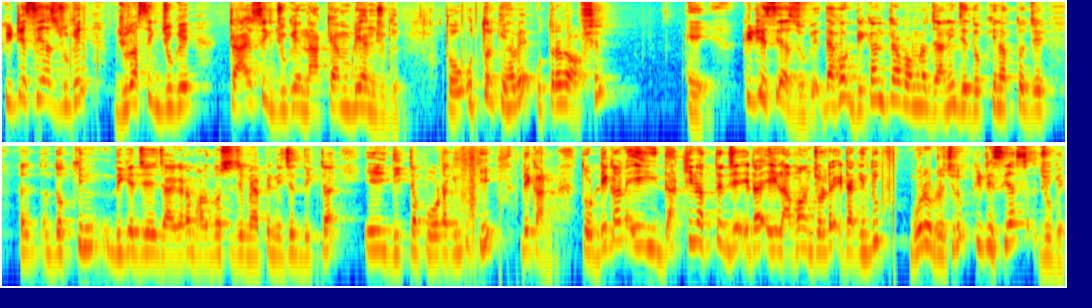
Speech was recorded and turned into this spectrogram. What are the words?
ক্রিটেসিয়াস যুগে জুরাসিক যুগে ট্রায়োসিক যুগে না ক্যাম্ব্রিয়ান যুগে। তো উত্তর কী হবে? উত্তর হবে অপশন এ ক্রিটেসিয়াস যুগে। দেখো, ডেকান ট্রাপ আমরা জানি যে দক্ষিণাত্য যে দক্ষিণ দিকে যে জায়গাটা, ভারতবর্ষের যে ম্যাপের নিচের দিকটা, এই দিকটা পুরোটা কিন্তু কি? ডেকান। তো ডেকান এই দাক্ষিণাত্যের যে, এটা এই লাভা অঞ্চলটা, এটা কিন্তু গড়ে উঠেছিল ক্রিটেসিয়াস যুগে।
